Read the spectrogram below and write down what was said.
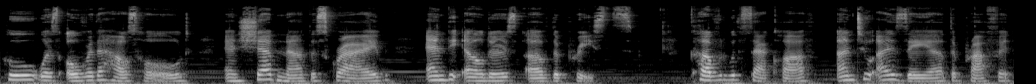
who was over the household, and Shebna the scribe, and the elders of the priests, covered with sackcloth, unto Isaiah the prophet,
